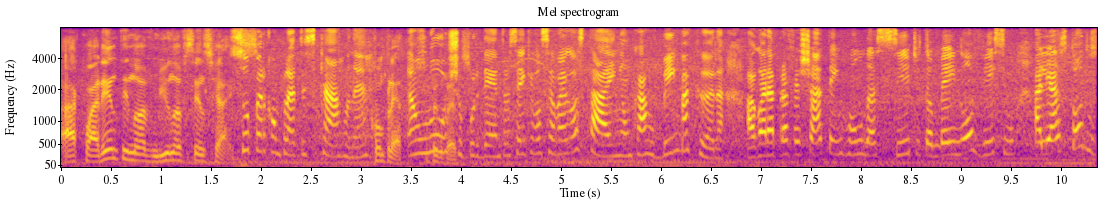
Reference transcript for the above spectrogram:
a R$ 49.900. Super completo esse carro, né? Completo. É um luxo completo. por dentro. Eu sei que você vai gostar, hein? É um carro bem bacana. Agora, para fechar, tem Honda City também, novíssimo. Aliás, todos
